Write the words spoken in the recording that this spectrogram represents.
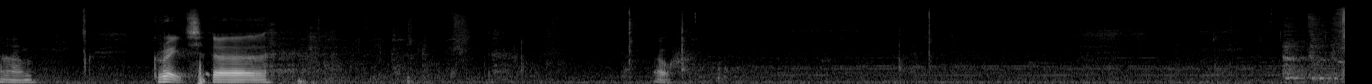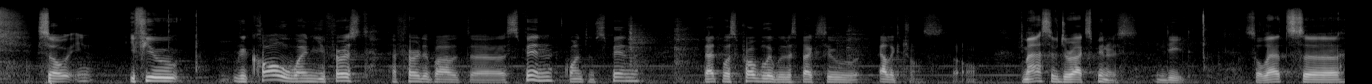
Um, great. Uh, oh. So in, if you recall when you first have heard about uh, spin, quantum spin, that was probably with respect to electrons. So massive Dirac spinors, indeed. So let's uh,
